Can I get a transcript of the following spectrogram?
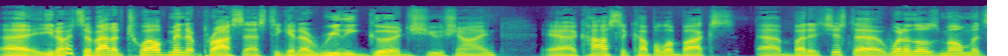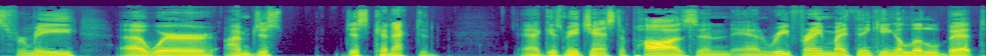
Uh, you know, it's about a 12 minute process to get a really good shoe shine. Uh, costs a couple of bucks, uh, but it's just a, one of those moments for me uh, where I'm just disconnected. Uh, it gives me a chance to pause and, and reframe my thinking a little bit,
